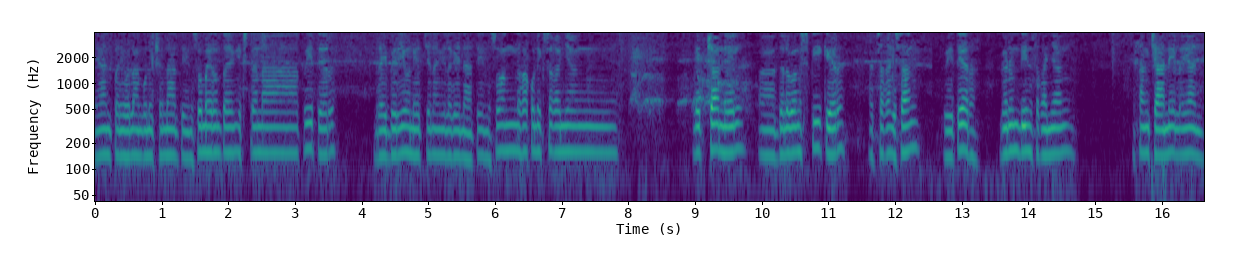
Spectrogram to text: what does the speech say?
Ayan, pareho lang connection natin. So, mayroon tayong extra na tweeter driver unit, yan ang nilagay natin. So, ang nakakonect sa kanyang left channel, uh, dalawang speaker, at saka isang tweeter. Ganon din sa kanyang isang channel, ayan,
